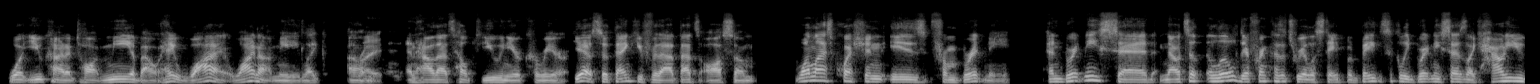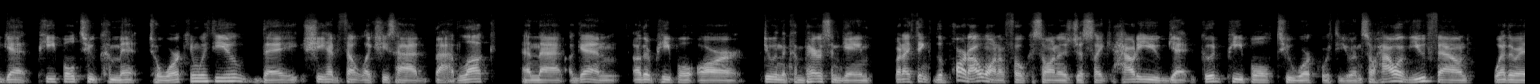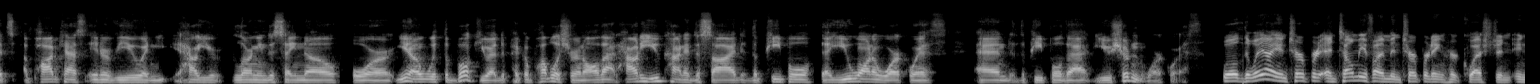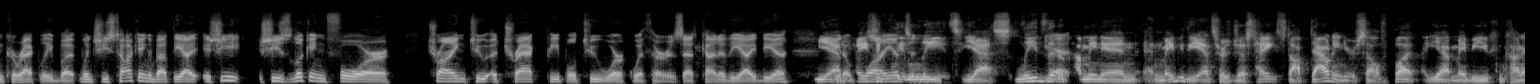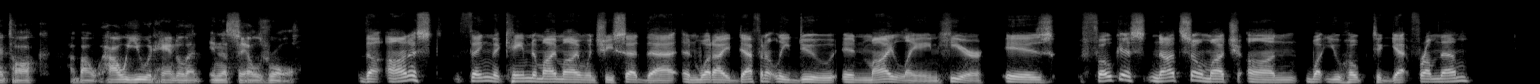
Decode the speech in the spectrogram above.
what you kind of taught me about, hey, why, why not me? Like um, right. and how that's helped you in your career. Yeah. So thank you for that. That's awesome. One last question is from Brittany. And Brittany said, now it's a, a little different because it's real estate, but basically Brittany says, like, how do you get people to commit to working with you? They she had felt like she's had bad luck and that again, other people are doing the comparison game. But I think the part I want to focus on is just like how do you get good people to work with you? And so how have you found whether it's a podcast interview and how you're learning to say no or you know with the book you had to pick a publisher and all that how do you kind of decide the people that you want to work with and the people that you shouldn't work with well, the way I interpret and tell me if I'm interpreting her question incorrectly, but when she's talking about the is she she's looking for trying to attract people to work with her. Is that kind of the idea? Yeah, you know, basically and- leads. Yes, leads that yeah. are coming in, and maybe the answer is just, hey, stop doubting yourself. But yeah, maybe you can kind of talk about how you would handle that in a sales role. The honest thing that came to my mind when she said that, and what I definitely do in my lane here is focus not so much on what you hope to get from them,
